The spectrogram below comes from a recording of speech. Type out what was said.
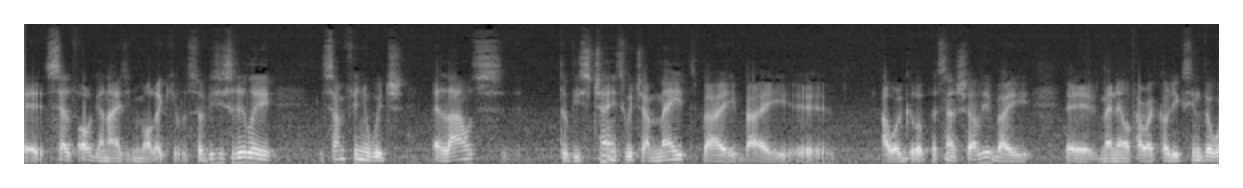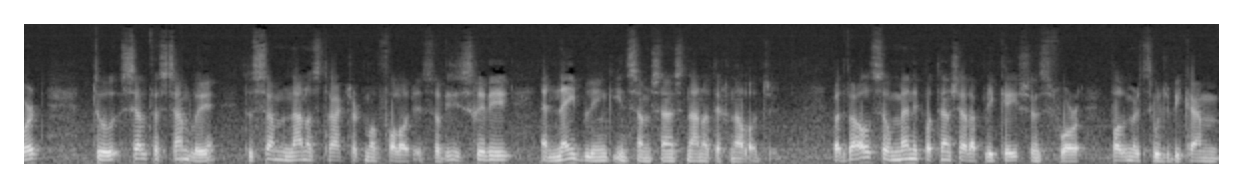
uh, self-organizing molecules. So this is really something which allows to these chains, which are made by, by uh, our group essentially, by uh, many of our colleagues in the world, to self-assembly to some nanostructured morphology. So this is really enabling, in some sense, nanotechnology. But there are also many potential applications for polymers which become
